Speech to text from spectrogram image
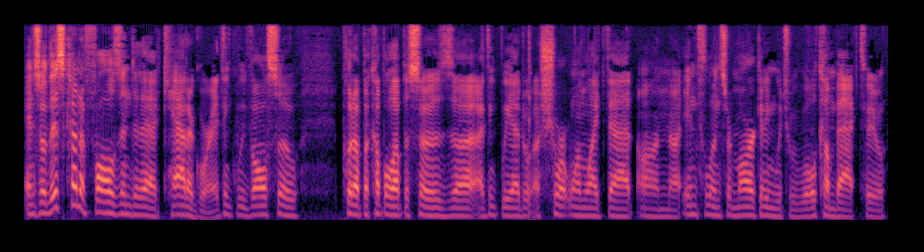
And so this kind of falls into that category. I think we've also put up a couple episodes. Uh, I think we had a short one like that on uh, influencer marketing, which we will come back to.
